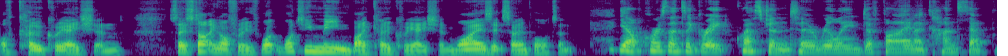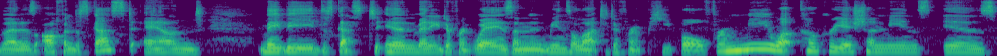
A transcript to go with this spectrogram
of Co Creation. So, starting off, Ruth, what, what do you mean by co creation? Why is it so important? Yeah, of course, that's a great question to really define a concept that is often discussed and may be discussed in many different ways, and it means a lot to different people. For me, what co creation means is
